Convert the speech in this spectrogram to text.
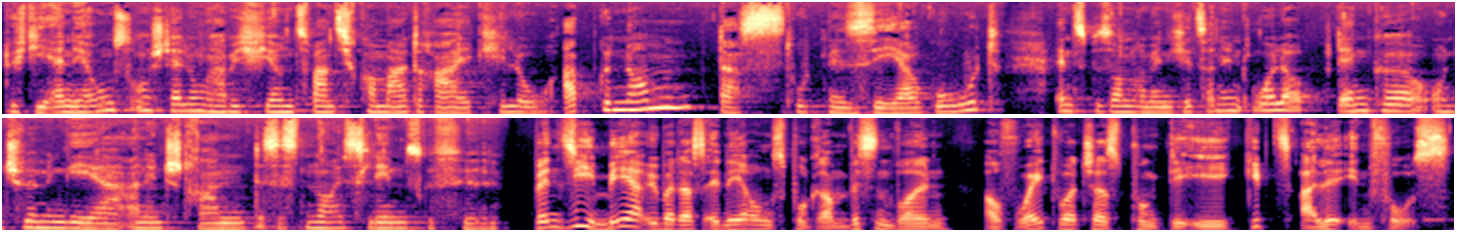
Durch die Ernährungsumstellung habe ich 24,3 Kilo abgenommen. Das tut mir sehr gut. Insbesondere wenn ich jetzt an den Urlaub denke und schwimmen gehe an den Strand. Das ist ein neues Lebensgefühl. Wenn Sie mehr über das Ernährungsprogramm wissen wollen, auf weightwatchers.de gibt's alle Infos.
